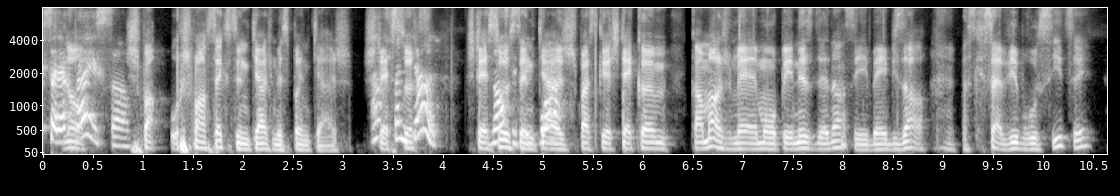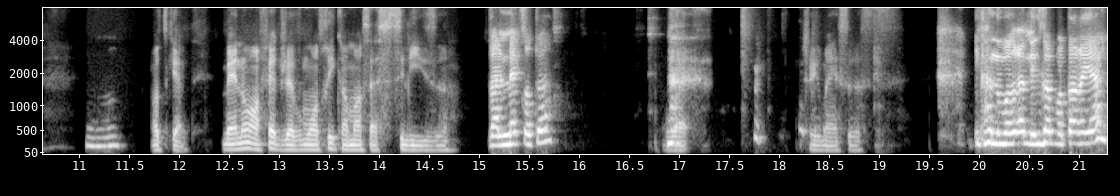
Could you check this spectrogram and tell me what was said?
Ça a l'air nice, ça. je, pen- je pensais que c'était une cage, mais c'est pas une cage. Ah, J'étais c'est sûr, une cage? j'étais sûr que c'était une quoi? cage parce que j'étais comme comment je mets mon pénis dedans, c'est bien bizarre parce que ça vibre aussi, tu sais. Mhm. En tout cas. Mais non, en fait, je vais vous montrer comment ça s'utilise. Tu vas le mettre sur toi? Ouais. Check bien ça. Il va nous montrer un exemple en temps réel.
